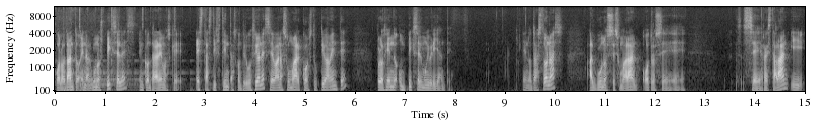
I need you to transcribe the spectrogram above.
Por lo tanto, en algunos píxeles encontraremos que estas distintas contribuciones se van a sumar constructivamente, produciendo un píxel muy brillante. En otras zonas, algunos se sumarán, otros se, restarán y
